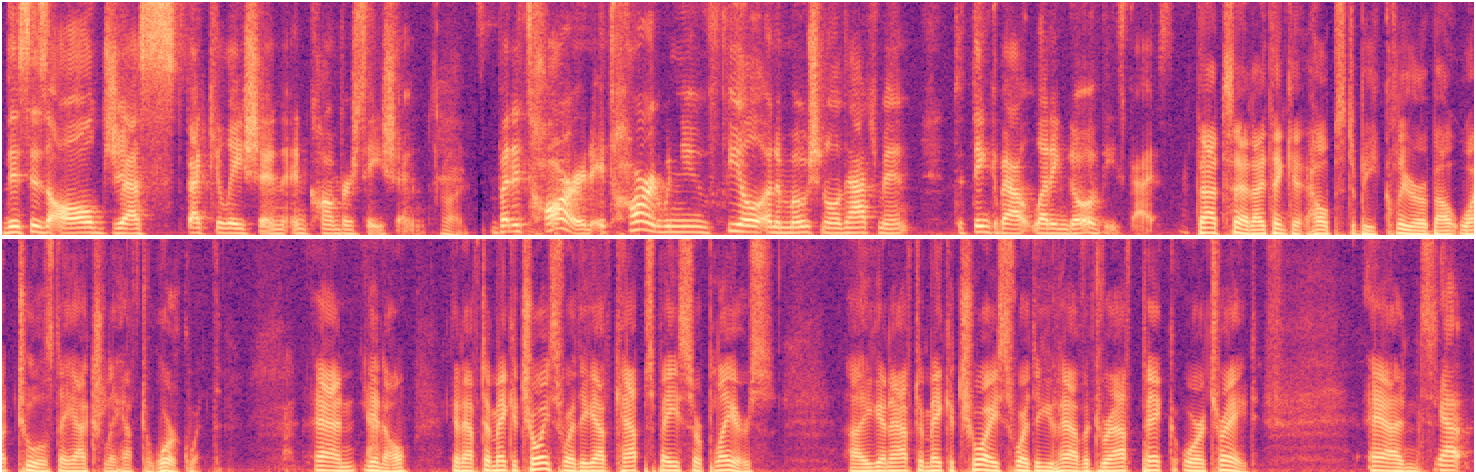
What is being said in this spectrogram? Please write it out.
This is all just speculation and conversation. Right. But it's hard. It's hard when you feel an emotional attachment to think about letting go of these guys. That said, I think it helps to be clear about what tools they actually have to work with. And, you know, You're going to have to make a choice whether you have cap space or players. Uh, you're going to have to make a choice whether you have a draft pick or a trade. And Yep.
